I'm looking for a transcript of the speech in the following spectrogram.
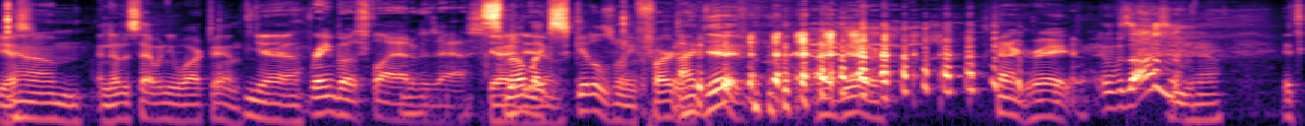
Yes. Um, I noticed that when you walked in. Yeah, Rainbows fly out of his ass. Yeah. Smelled like Skittles when he farted. I did. I did. It's kind of great. It was awesome. You know, it's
